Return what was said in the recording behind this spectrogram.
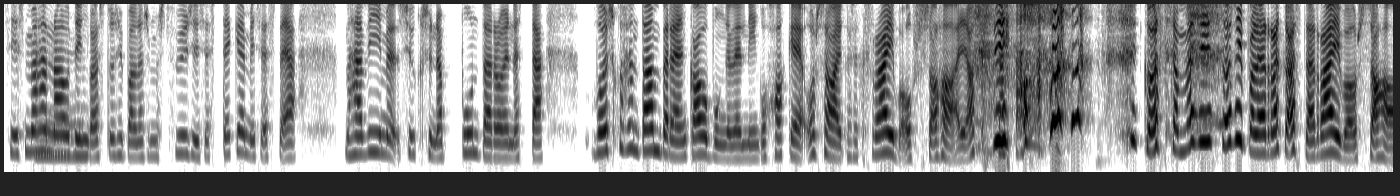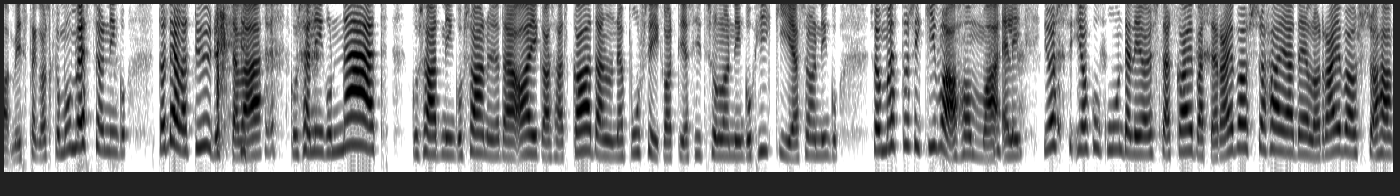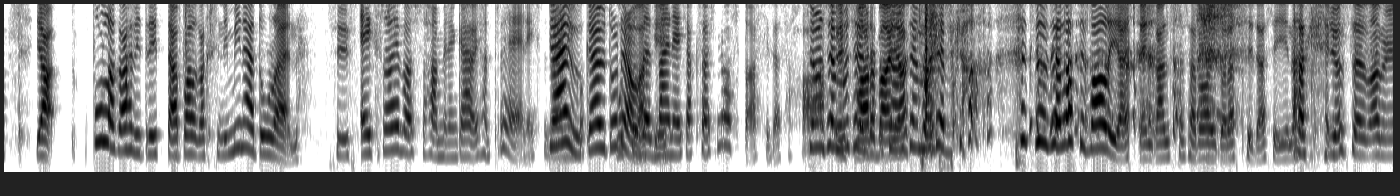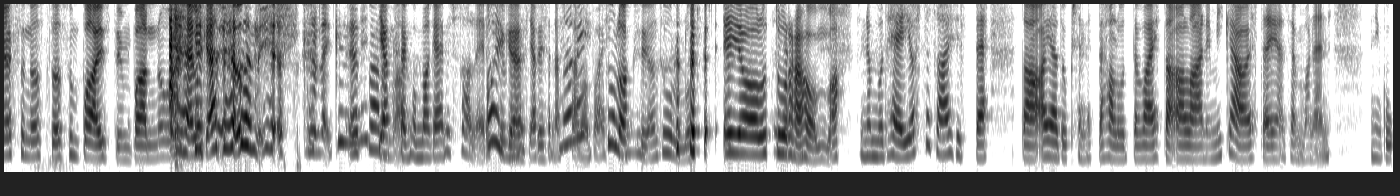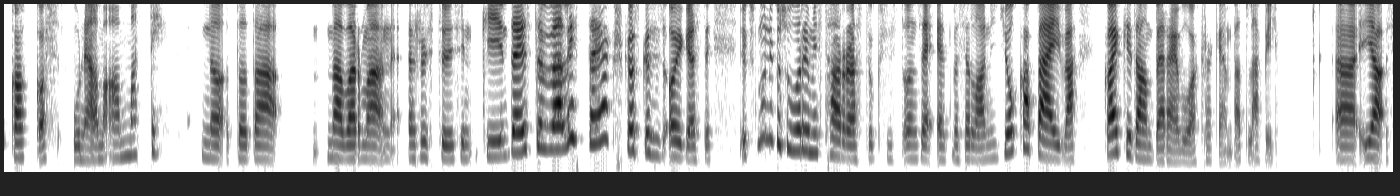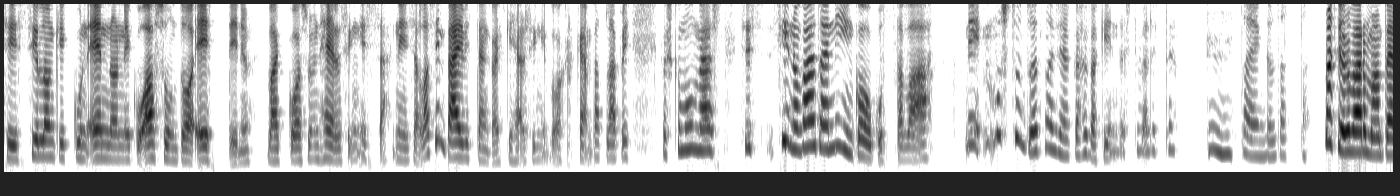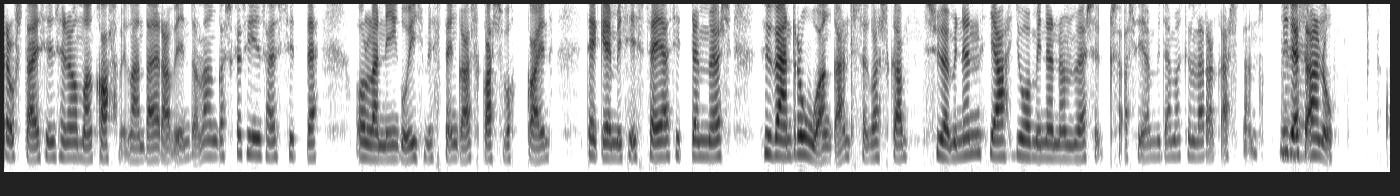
Siis mähän Mm. nautin kanssa tosi paljon semmoista fyysisestä tekemisestä ja mähän viime syksynä puntaroin, että voisikohan Tampereen kaupungille niinku hakea osa-aikaiseksi raivaussahaajaksi. koska mä siis tosi paljon rakastan raivaussahaamista, koska mun mielestä se on niinku todella tyydyttävää, kun sä niinku näet, kun sä oot niinku saanut jotain aikaa, sä oot kaatanut ne pusikot ja sit sulla on niinku hiki ja se on, niinku, se on myös tosi kivaa hommaa. Eli jos joku kuuntelijoista kaipaatte raivaussahaa ja teillä on raivaussaha ja pullakahvit riittää palkaksi, niin minä tulen. Siis Eikö raivaussahaaminen käy ihan treenistä? Käy, niinku, käy musta tuntuu, todellakin. että mä en edes jaksaisi nostaa sitä sahaa. Se on semmoisen, varmaan se on semmoisen, se on sellaisten valjaiden kanssa sä roikotat sitä siinä. Okei. Jos sä et Anu jaksa nostaa sun paistinpannua yhdellä kädellä, niin et. Kyllä, mä- kyllä Et nyt varmaan. jaksan, kun mä käynyt salilla. Kyllä Oikeesti. jaksan No niin, tuloksia on tullut. Ei ole ollut turha homma. No mut hei, jos te saisitte tai ajatuksen, että haluatte vaihtaa alaa, niin mikä olisi teidän semmoinen niin kakkosunelma-ammatti? No tota, mä varmaan ryhtyisin kiinteistön välittäjäksi, koska siis oikeasti yksi mun niinku suurimmista harrastuksista on se, että mä selaan joka päivä kaikki Tampereen vuokrakämpät läpi. Ää, ja siis silloinkin, kun en ole niinku asuntoa etsinyt, vaikka asuin Helsingissä, niin sellaisin päivittäin kaikki Helsingin vuokrakämpät läpi. Koska mun mielestä siis siinä on vaan jotain niin koukuttavaa. Niin musta tuntuu, että mä olisin aika hyvä kiinteistövälittäjä. Mm, toi on kyllä totta. Mä kyllä varmaan perustaisin sen oman kahvilan tai ravintolan, koska siinä saisi sitten olla niin kuin ihmisten kanssa kasvokkain tekemisissä ja sitten myös hyvän ruoan kanssa, koska syöminen ja juominen on myös yksi asia, mitä mä kyllä rakastan. Mites Mm. Anu?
